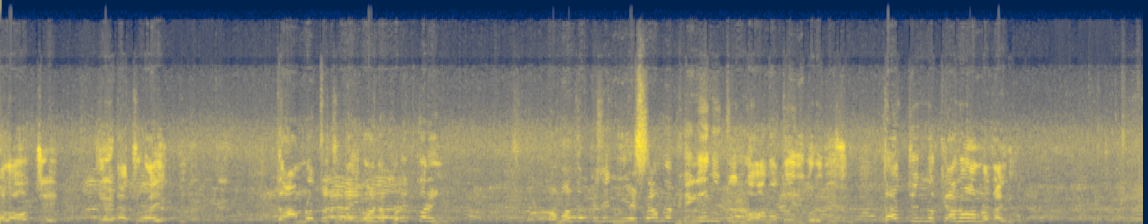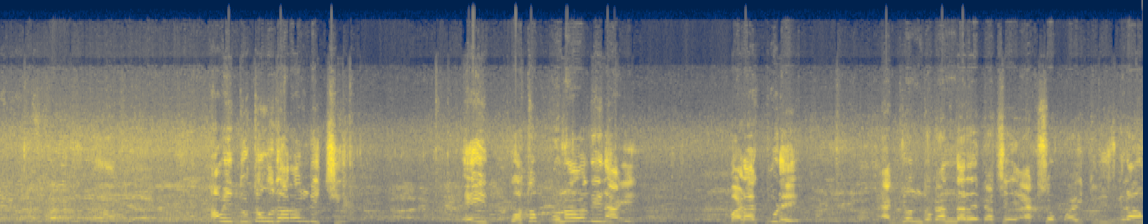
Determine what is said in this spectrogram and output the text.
বলা হচ্ছে যে এটা চোরাই। তো আমরা তো চোরাই গহনা খরিদ করিনি। আমাদের কাছে নিয়ে এসে আমরা ভেঙে নতুন গহনা তৈরি করে দিয়েছি। তার জন্য কেন আমরা দায়ী হব? আমি দুটো উদাহরণ দিচ্ছি। এই গত পনেরো দিন আগে বারাকপুরে একজন দোকানদারের কাছে একশো পঁয়ত্রিশ গ্রাম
